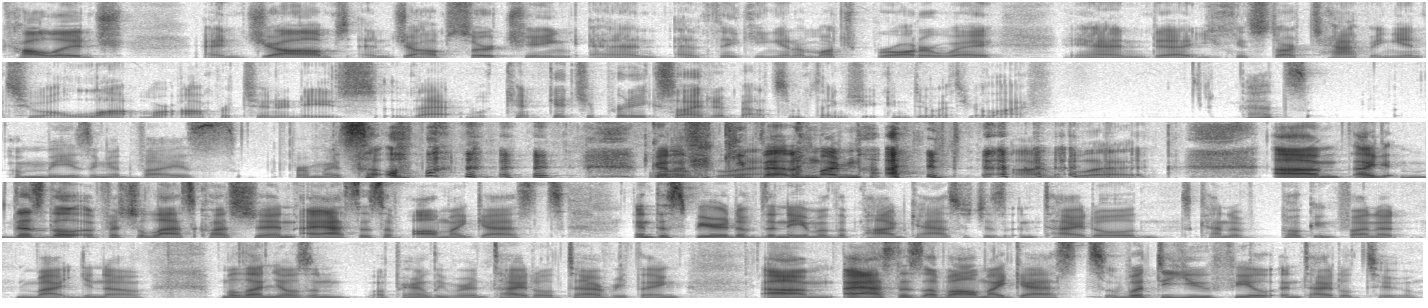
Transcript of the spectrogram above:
college and jobs and job searching and, and thinking in a much broader way. And uh, you can start tapping into a lot more opportunities that will, can get you pretty excited about some things you can do with your life. That's amazing advice for myself. Gonna well, keep that in my mind. I'm glad. Um, I, this is the official last question. I asked this of all my guests in the spirit of the name of the podcast, which is entitled, it's kind of poking fun at my, you know, millennials, and apparently we're entitled to everything. Um, I asked this of all my guests. What do you feel entitled to?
